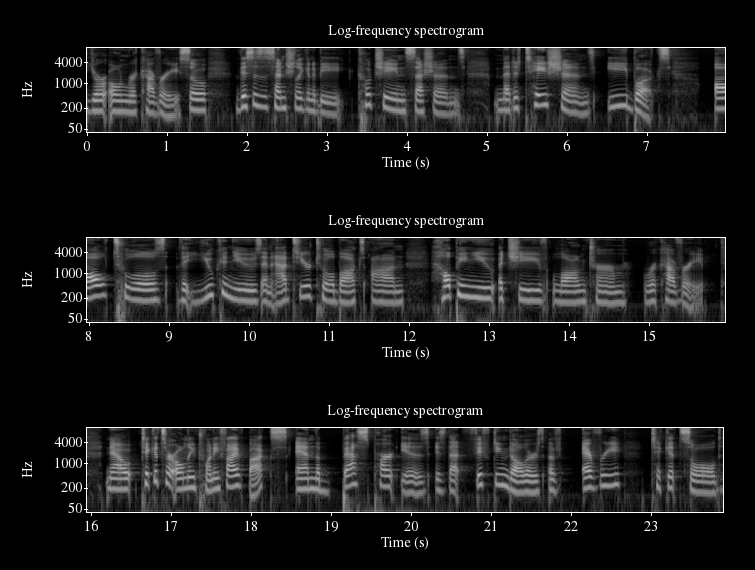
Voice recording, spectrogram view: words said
your own recovery. So, this is essentially going to be coaching sessions, meditations, ebooks, all tools that you can use and add to your toolbox on helping you achieve long-term recovery. Now, tickets are only 25 bucks and the best part is is that $15 of every ticket sold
